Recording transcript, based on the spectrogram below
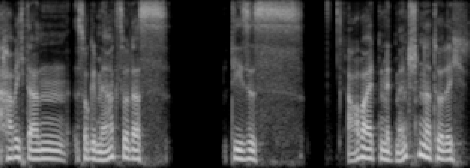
habe ich dann so gemerkt, so dass dieses Arbeiten mit Menschen natürlich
